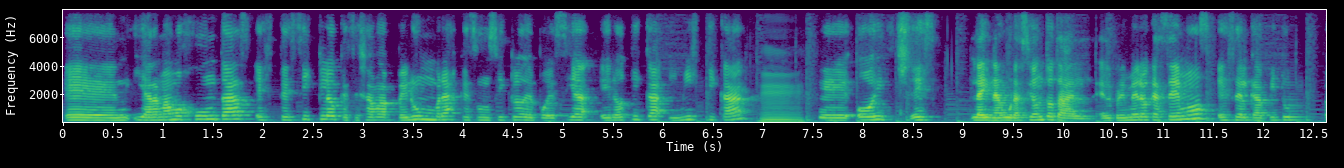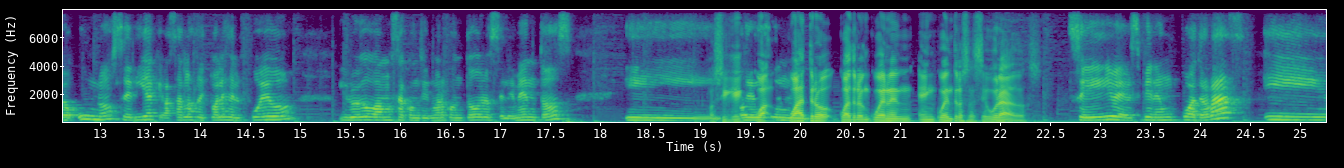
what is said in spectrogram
y armamos juntas este ciclo que se llama Penumbras, que es un ciclo de poesía erótica y mística. Mm. hoy es la inauguración total. El primero que hacemos es el capítulo 1, sería que va a ser los rituales del fuego, y luego vamos a continuar con todos los elementos. Y Así que cuatro, cuatro encuentros asegurados. Sí, vienen cuatro más y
